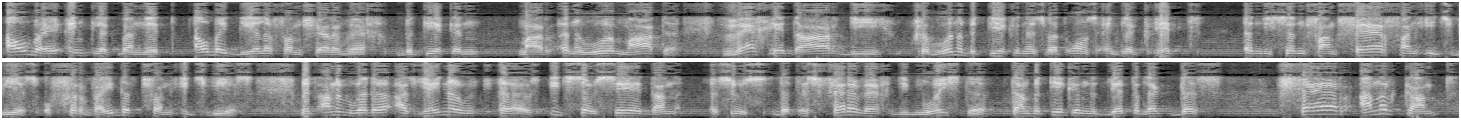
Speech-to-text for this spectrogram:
albei eintlik maar net albei dele van verre weg beteken maar in 'n hoë mate. Weg het daar die gewone betekenis wat ons eintlik het in die sin van ver van iets wees of verwyderd van iets wees. Met ander woorde, as jy nou uh, iets sou sê dan soos dit is verre weg die mooiste, dan beteken dit letterlik dis ver ander kant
